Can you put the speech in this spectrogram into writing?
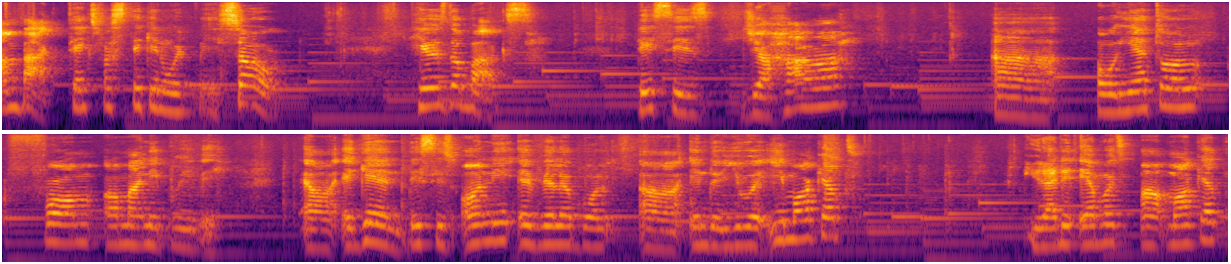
I'm back. Thanks for sticking with me. So, here's the box. This is Jahara uh, Oriental from Armani Privé. Uh, again, this is only available uh, in the UAE market, United Arab uh, market.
